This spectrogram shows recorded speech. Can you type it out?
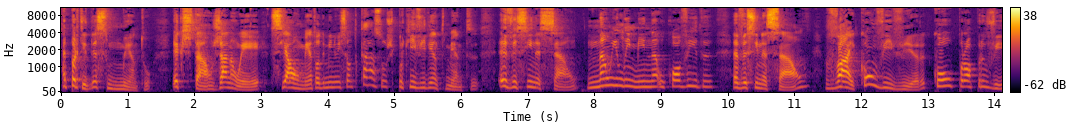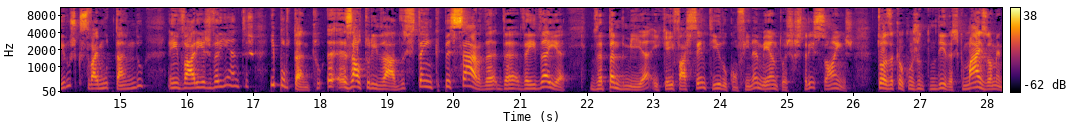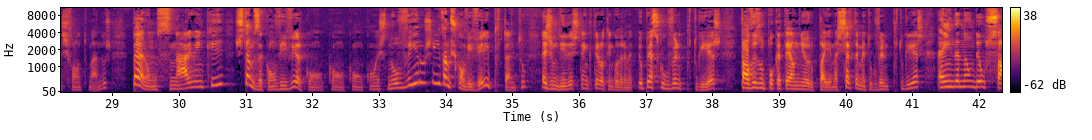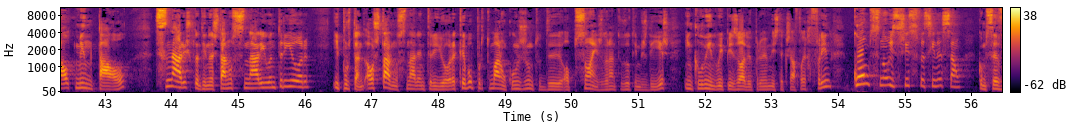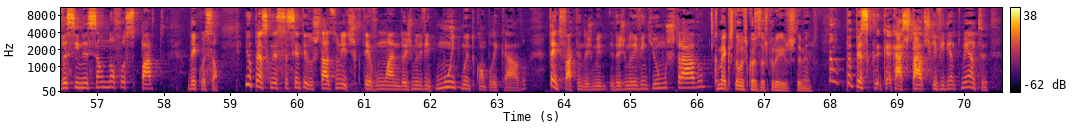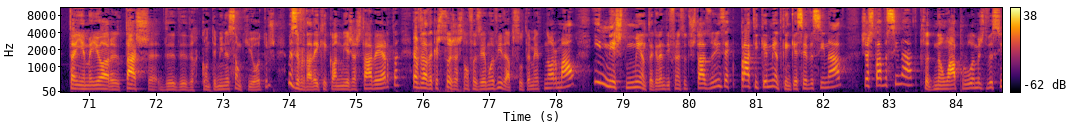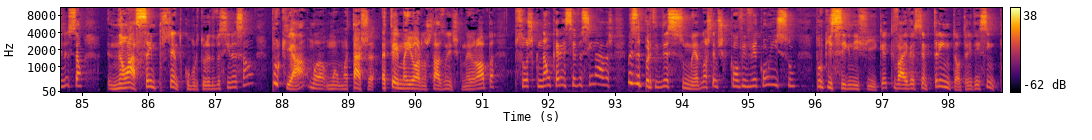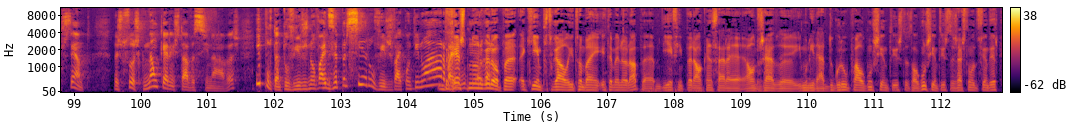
a partir desse momento, a questão já não é se há aumento ou diminuição de casos, porque, evidentemente, a vacinação não elimina o Covid. A vacinação vai conviver com o próprio vírus que se vai mutando em várias variantes. E, portanto, as autoridades têm que passar da, da, da ideia da pandemia, e que aí faz sentido o confinamento, as restrições, todo aquele conjunto de medidas que mais ou menos foram tomando, para um cenário em que estamos a conviver com, com, com, com, este novo vírus e vamos conviver e, portanto, as medidas têm que ter outro enquadramento. Eu penso que o governo português, talvez um pouco até a União Europeia, mas certamente o governo português, ainda não deu o salto mental de cenários, portanto, ainda está no cenário anterior. E, portanto, ao estar no cenário anterior, acabou por tomar um conjunto de opções durante os últimos dias, incluindo o episódio do Primeiro-Ministro que já foi referido, como se não existisse vacinação como se a vacinação não fosse parte da equação. Eu penso que, nesse sentido, os Estados Unidos, que teve um ano 2020 muito, muito complicado, tem, de facto, em 2021 mostrado... Como é que estão as coisas por aí, justamente? Não, penso que, que há Estados que, evidentemente, têm a maior taxa de, de, de, contaminação que outros, mas a verdade é que a economia já está aberta, a verdade é que as pessoas já estão a fazer uma vida absolutamente normal e, neste momento, a grande diferença dos Estados Unidos é que praticamente quem quer ser vacinado já está vacinado. Portanto, não há problemas de vacinação. Não há 100% de cobertura de vacinação, porque há uma, uma, uma, taxa até maior nos Estados Unidos que na Europa, pessoas que não querem ser vacinadas. Mas a partir desse momento nós temos que conviver com isso, porque isso significa que vai haver sempre 30% ou 35% das pessoas que não querem estar vacinadas e, portanto, o vírus não vai desaparecer, o vírus vai continuar. De vai resto, no Garopa, aqui em Portugal e também, e também na Europa, e enfim, para alcançar a almejada imunidade do grupo, alguns cientistas, alguns cientistas já estão a defender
